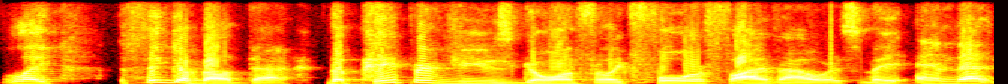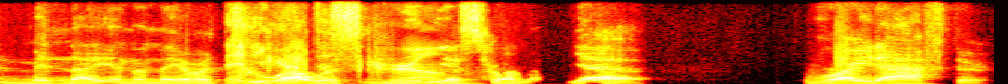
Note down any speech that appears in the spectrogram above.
like, think about that. The pay per views go on for like four or five hours. They end at midnight, and then they have a Then two hour media scrum. Yeah, right after.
